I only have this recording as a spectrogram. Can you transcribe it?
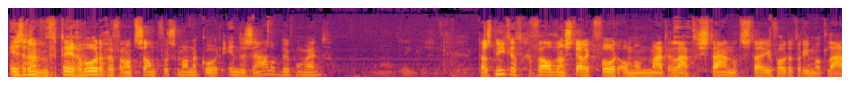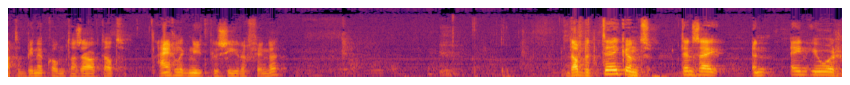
Is er een vertegenwoordiger van het Zandvoortse mannenkoor in de zaal op dit moment? Dat is niet het geval, dan stel ik voor om hem maar te laten staan. Want stel je voor dat er iemand later binnenkomt, dan zou ik dat eigenlijk niet plezierig vinden. Dat betekent, tenzij een één uur,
